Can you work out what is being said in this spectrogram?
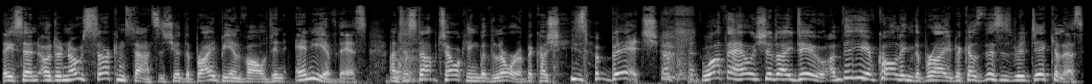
They said under no circumstances should the bride be involved in any of this and to stop talking with Laura because she's a bitch. what the hell should I do? I'm thinking of calling the bride because this is ridiculous,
